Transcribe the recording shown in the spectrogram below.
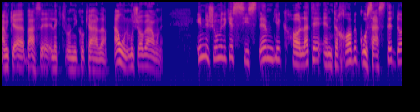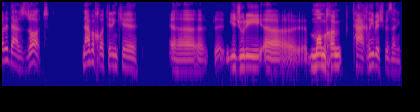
همین که بحث الکترونیکو کردم. همونه مشابه همونه. این نشون میده که سیستم یک حالت انتخاب گسسته داره در ذات. نه به خاطر اینکه یه جوری ما می‌خوایم تقریبش بزنیم.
